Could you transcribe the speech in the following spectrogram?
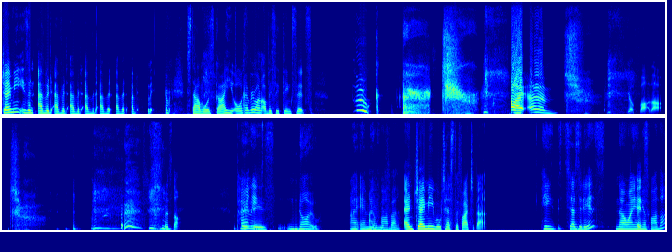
Jamie is an avid, avid, avid, avid, avid, avid, avid, avid, avid Star Wars guy. He also everyone obviously thinks it's Luke. I am your father. but it's not. Apparently, it's no. I am I your am your father. father. And Jamie will testify to that. He says it is. No, I am your father.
